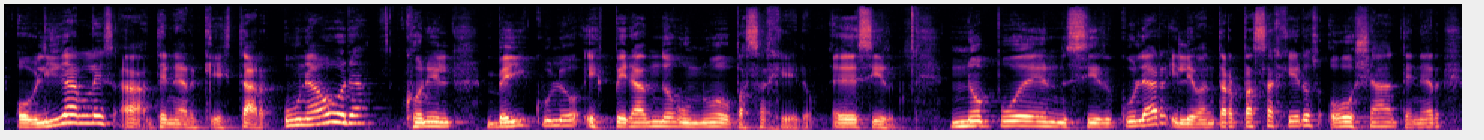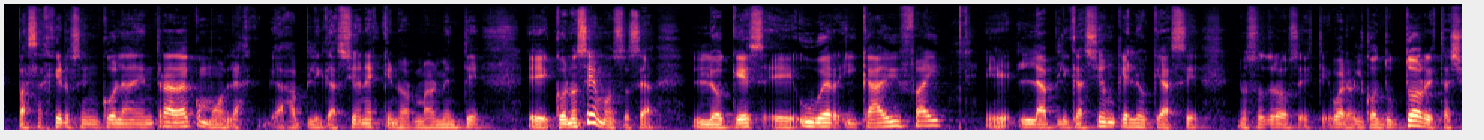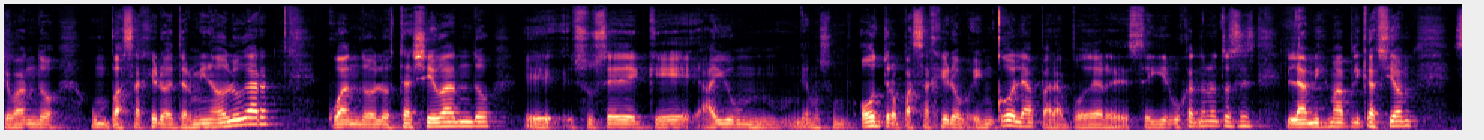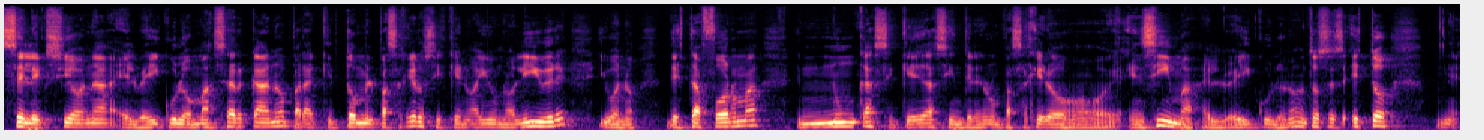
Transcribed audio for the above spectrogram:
obligarles a tener que estar una hora con el vehículo esperando un nuevo pasajero. Es decir, no pueden circular y levantar pasajeros o ya tener pasajeros en cola de entrada como las, aplicaciones que normalmente eh, conocemos. O sea, lo que es eh, Uber y Cabify, eh, la aplicación que es lo que hace. Nosotros, este, bueno, el conductor está llevando un pasajero a determinado lugar, cuando lo está llevando eh, sucede que hay un, digamos, un otro pasajero en cola para poder eh, seguir buscándolo. Entonces la misma aplicación selecciona el vehículo más cercano para que tome el pasajero si es que no hay uno libre. Y bueno, de esta forma nunca se queda sin tener un pasajero encima el vehículo. ¿no? Entonces esto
